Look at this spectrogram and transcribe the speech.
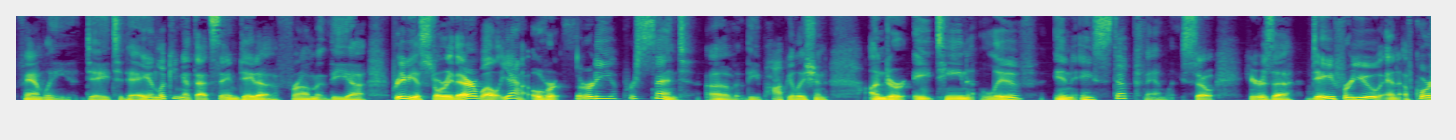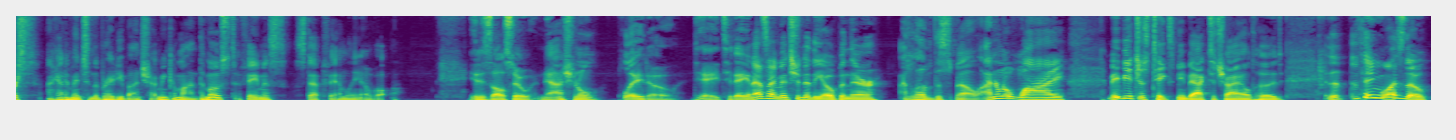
Family Day today. And looking at that same data from the uh, previous story there, well, yeah, over 30% of the population under 18 live in a step family. So here's a day for you. And of course, I got to mention the Brady Bunch. I mean, come on, the most famous step family of all. It is also National Play Doh Day today. And as I mentioned in the open there, I love the smell. I don't know why. Maybe it just takes me back to childhood. The, thing was, though,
